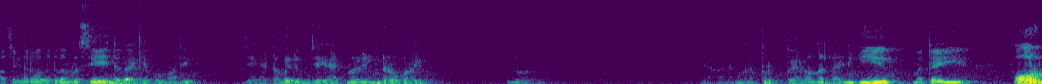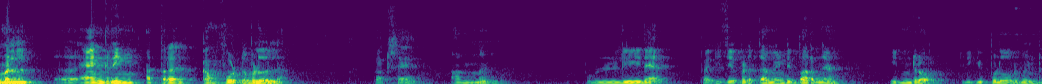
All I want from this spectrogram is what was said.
ആ സിംഗർ വന്നിട്ട് നമ്മൾ സ്റ്റേജിന്റെ ബാക്കിൽ പോകും. മതി ജയേട്ടൻ വരും. ജയേട്ടൻ ഒരു ഇൻട്രോ പറയും. എന്ന് പറഞ്ഞു. ഞാനങ്ങനെ പ്രിപ്പയർഡ് ഒന്നുമല്ല. എനിക്ക് ഈ മറ്റേ ഈ ഫോർമൽ ആങ്കറിങ് അത്ര കംഫോർട്ടബിളും അല്ല. പക്ഷേ അന്ന് പുള്ളീനെ പരിചയപ്പെടുത്താൻ വേണ്ടി പറഞ്ഞ ഇൻട്രോ എനിക്കിപ്പോഴും ഓർമ്മയുണ്ട്.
